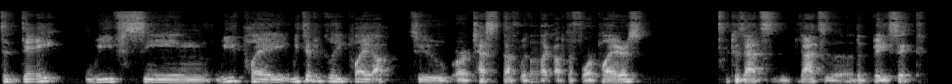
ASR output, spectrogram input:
to date we've seen we play we typically play up to or test stuff with like up to four players. because that's that's the, the basic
